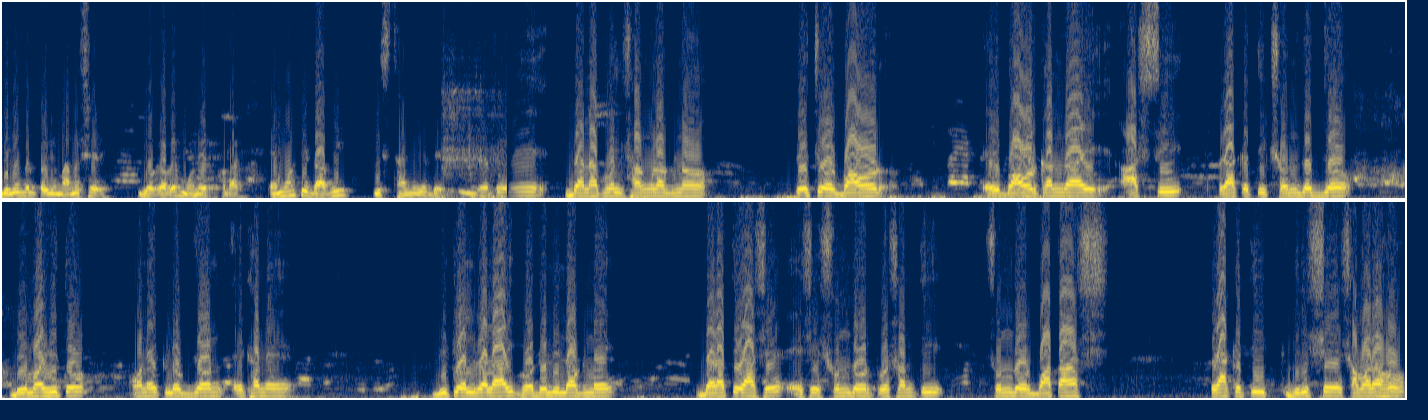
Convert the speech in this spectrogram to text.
বিনোদন প্রেমী মানুষের যোগাবে মনের খোরাক। এমনটি দাবি স্থানীয়দের। বেনাপোল সংলগ্ন পেচর বাওর এই বাওরকান্দায় আসছি। প্রাকৃতিক সৌন্দর্য বিমোহিত। অনেক লোকজন এখানে বিকেল বেলায় গধূলি লগ্নে বেড়াতে আসে। এসে সুন্দর প্রশান্তি, সুন্দর বাতাস, প্রাকৃতিক দৃশ্যে সমারোহ।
